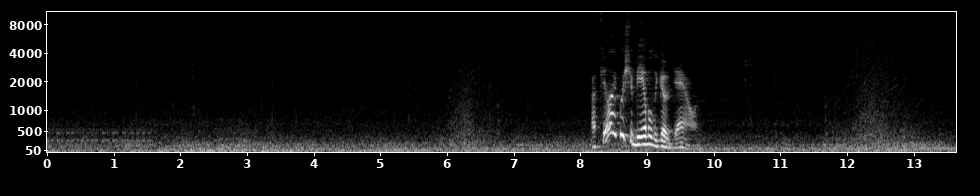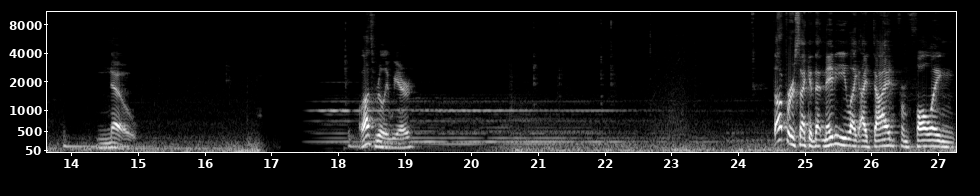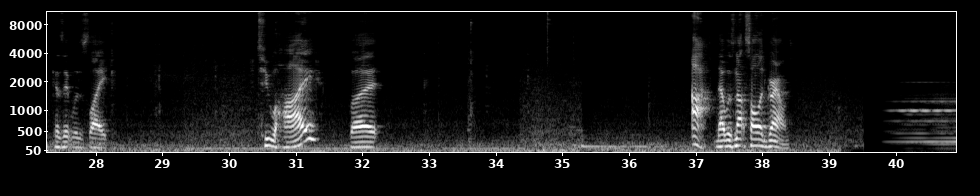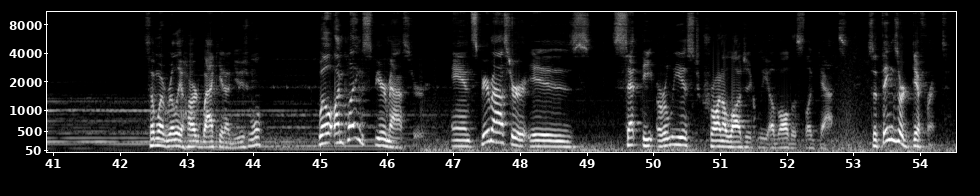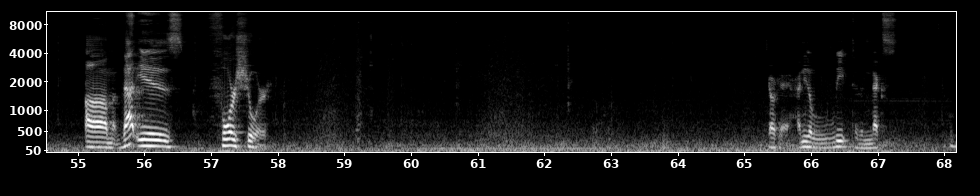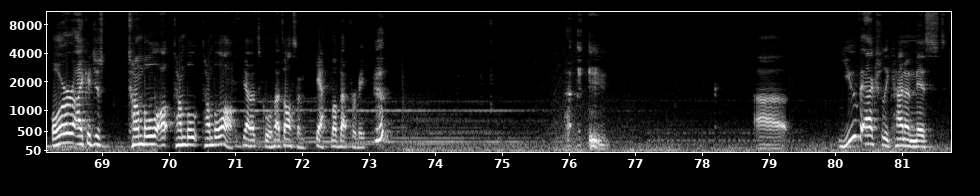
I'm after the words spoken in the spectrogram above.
I feel like we should be able to go down. No. Well, that's really weird. Thought for a second that maybe like I died from falling because it was like too high, but ah, that was not solid ground. Somewhat really hard, wacky, and unusual. Well, I'm playing Spearmaster, and Spearmaster is set the earliest chronologically of all the slug cats. So things are different. Um, that is for sure. Okay, I need to leap to the next. Or I could just tumble, tumble, tumble off. Yeah, that's cool. That's awesome. Yeah, love that for me. uh, you've actually kind of missed.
